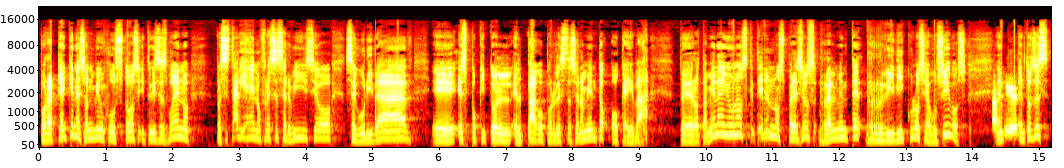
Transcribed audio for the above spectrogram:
Por aquí hay quienes son bien justos y tú dices, bueno, pues está bien, ofrece servicio, seguridad, eh, es poquito el, pago por el estacionamiento, ok, va. Pero también hay unos que tienen unos precios realmente ridículos y abusivos. Así es. Entonces,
